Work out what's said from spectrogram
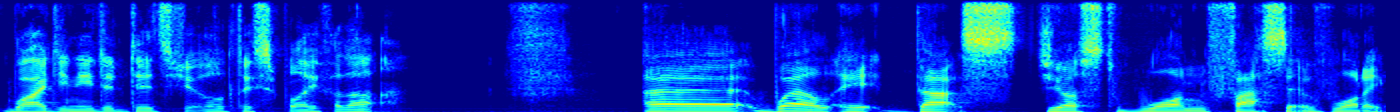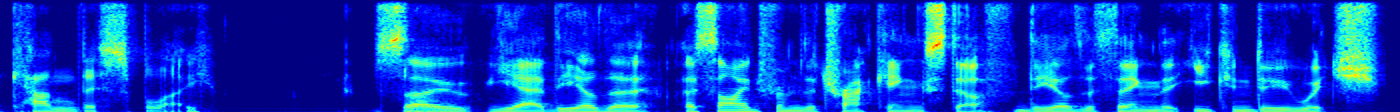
why do you need a digital display for that? Uh, well, it that's just one facet of what it can display. So yeah, the other aside from the tracking stuff, the other thing that you can do, which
